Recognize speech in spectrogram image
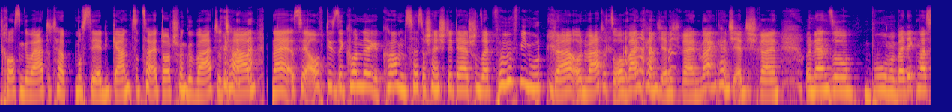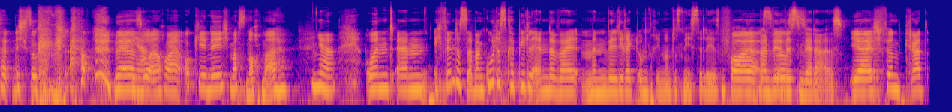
draußen gewartet hat, musste ja die ganze Zeit dort schon gewartet haben. naja, ist ja auf die Sekunde gekommen. Das heißt, wahrscheinlich steht er halt schon seit fünf Minuten da und wartet so, oh, wann kann ich endlich rein? Wann kann ich endlich rein? Und dann so, boom, überleg mal, es hat nicht so geklappt. Nur ja. so nochmal, okay, nee, ich mach's nochmal. Ja, und ähm, ich finde, das ist aber ein gutes Kapitelende, weil man will direkt umdrehen und das nächste lesen. Voll. Man will ist- wissen, wer da ist. Ja, ich finde gerade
